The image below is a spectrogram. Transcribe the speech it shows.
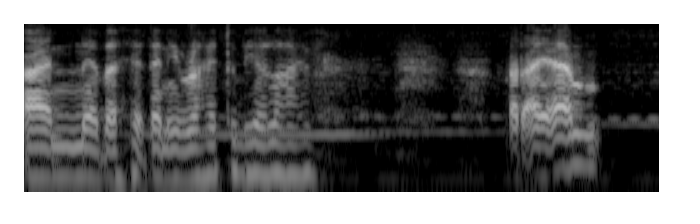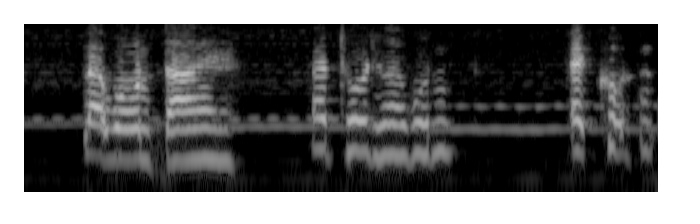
I never had any right to be alive. But I am. And I won't die. I told you I wouldn't. I couldn't.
